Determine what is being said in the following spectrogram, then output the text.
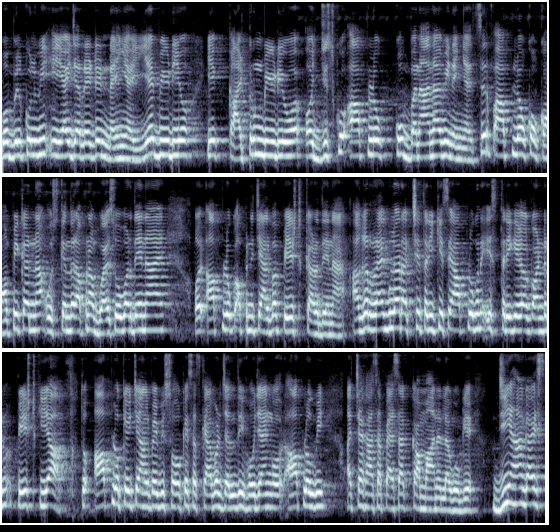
वो बिल्कुल भी एआई जनरेटेड नहीं है। ये वीडियो एक कार्टून वीडियो है और जिसको आप लोग को बनाना भी नहीं है। सिर्फ़ आप लोग को कॉपी करना, उसके अंदर अपना वॉइस ओवर देना है और आप लोग अपने चैनल पर पेस्ट कर देना है। अगर रेगुलर अच्छे तरीके से आप लोगों ने इस तरीके का कंटेंट पेस्ट किया तो आप लोग के चैनल पे भी सौ के सब्सक्राइबर जल्दी हो जाएँगे और आप लोग भी अच्छा खासा पैसा कमाने लगोगे। जी हाँ गाइस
